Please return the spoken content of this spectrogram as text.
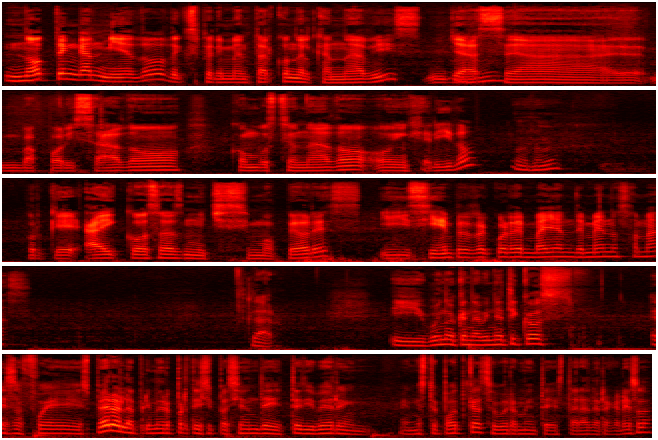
no tengan miedo de experimentar con el cannabis, ya sea eh, vaporizado, combustionado o ingerido, porque hay cosas muchísimo peores y siempre recuerden vayan de menos a más. Claro. Y bueno, canabinéticos, esa fue, espero, la primera participación de Teddy Bear en, en este podcast. Seguramente estará de regreso.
